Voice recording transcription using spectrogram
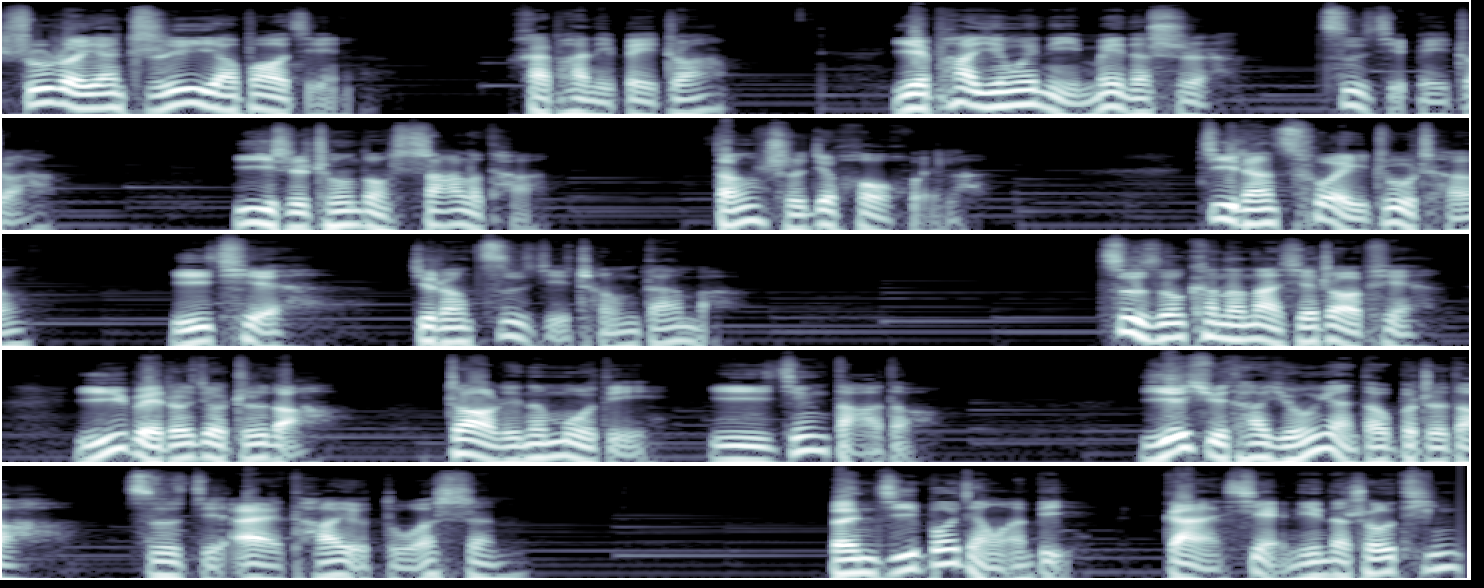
舒若烟执意要报警，害怕你被抓，也怕因为你妹的事。自己被抓，一时冲动杀了他，当时就后悔了。既然错已铸成，一切就让自己承担吧。自从看到那些照片，于北洲就知道赵林的目的已经达到。也许他永远都不知道自己爱他有多深。本集播讲完毕，感谢您的收听，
